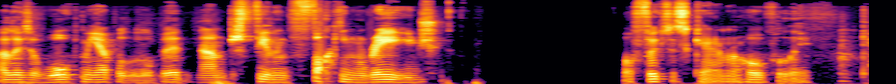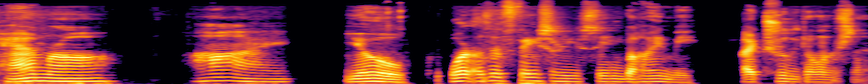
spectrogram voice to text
At least it woke me up a little bit. Now I'm just feeling fucking rage. I'll fix this camera, hopefully. Camera. Hi. Yo, what other face are you seeing behind me? I truly don't understand.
